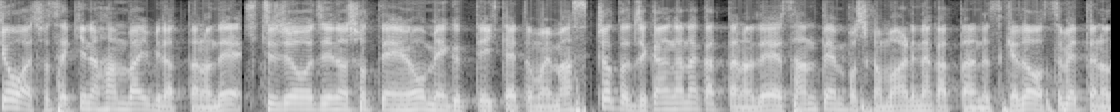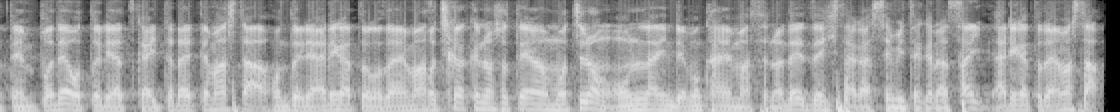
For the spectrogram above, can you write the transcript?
今日は書籍の販売日だったので、吉祥寺の書店を巡っていきたいと思います。ちょっと時間がなかったので、3店舗しか回れなかったんですけど、すべての店舗でお取り扱いいただいてました。本当にありがとうございます。お近くの書店はもちろんオンラインでも買えますので、ぜひ探してみてください。ありがとうございました。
